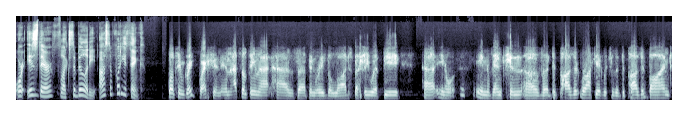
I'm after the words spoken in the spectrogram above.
or is there flexibility? Asif, what do you think? Well, Tim, great question. And that's something that has uh, been raised a lot, especially with the uh, you know, invention of a deposit rocket, which is a deposit bond,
